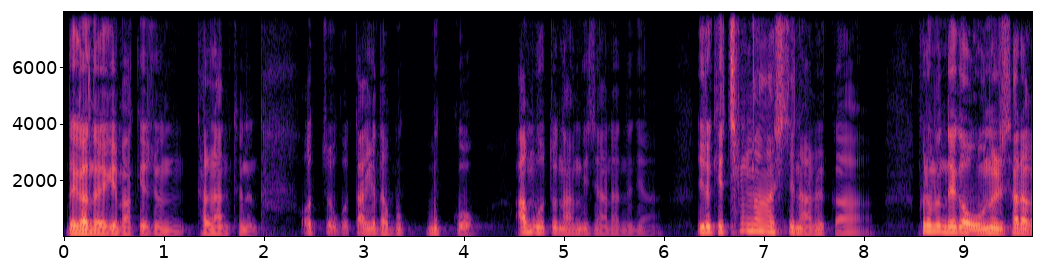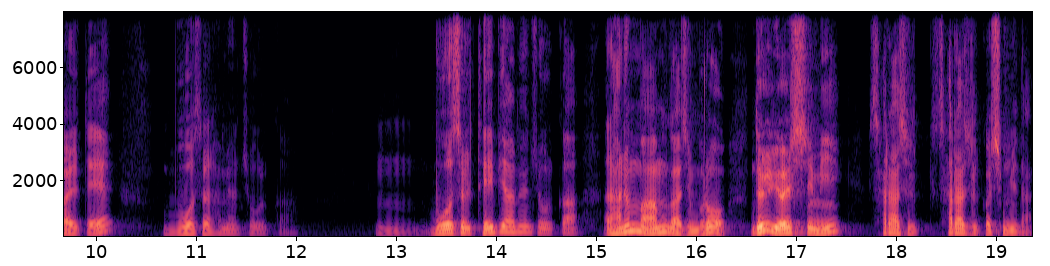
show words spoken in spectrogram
내가 너에게 맡겨준 달란트는 다 어쩌고 땅에다 묻고 아무것도 남기지 않았느냐? 이렇게 책망하시지는 않을까? 그러면 내가 오늘 살아갈 때 무엇을 하면 좋을까? 음, 무엇을 대비하면 좋을까? 라는 마음가짐으로 늘 열심히 살아질, 살아질 것입니다.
